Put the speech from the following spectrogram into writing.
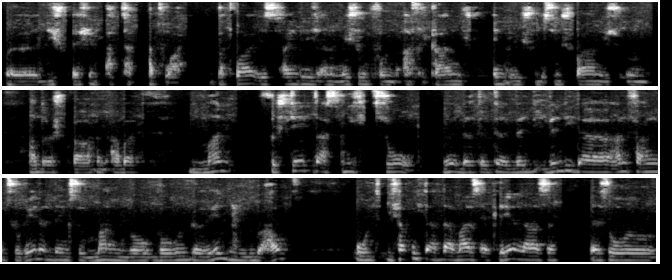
äh, die sprechen Patois. Patois ist eigentlich eine Mischung von Afrikanisch, Englisch, ein bisschen Spanisch und andere Sprachen, aber man versteht das nicht so. Ne, wenn die, wenn die da anfangen zu reden, denkst du, Mann, worüber reden die überhaupt? Und ich habe mich da damals erklären lassen, so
